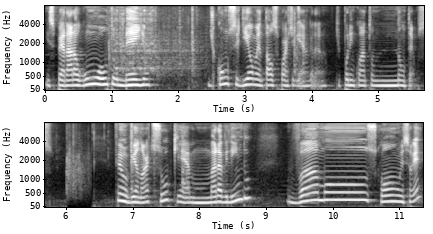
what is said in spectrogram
esperar algum outro meio de conseguir aumentar o suporte de guerra, galera. Que por enquanto não temos. Ferrovia Norte-Sul, que é maravilhindo. Vamos com isso aqui.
